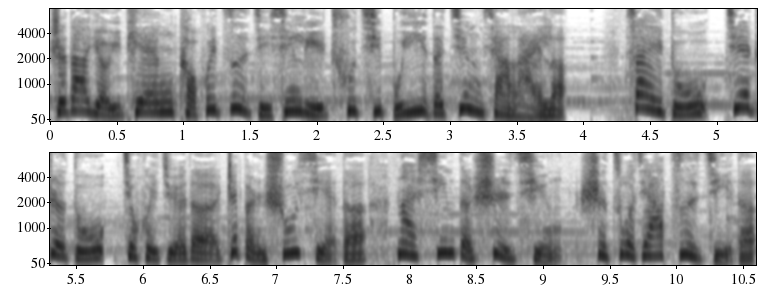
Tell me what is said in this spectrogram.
直到有一天，可会自己心里出其不意的静下来了，再读，接着读，就会觉得这本书写的那新的事情是作家自己的，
